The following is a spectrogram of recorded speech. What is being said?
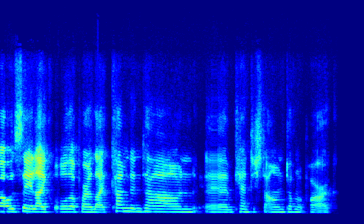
I would say like all the part like Camden Town, um, Kentish Town, Tufnell Park,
